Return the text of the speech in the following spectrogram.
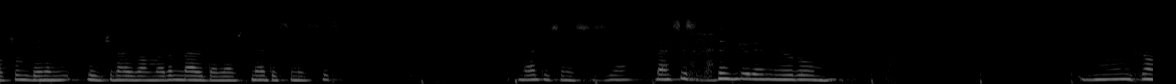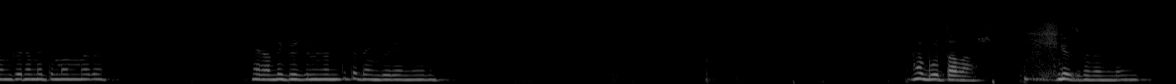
olsun benim evcil hayvanlarım neredeler? Neredesiniz siz? Neredesiniz siz ya? Ben sizi neden göremiyorum? Hmm, şu an göremedim onları. Herhalde gözümün önünde de ben göremiyorum. Ha buradalar. Gözümün önündeymiş.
